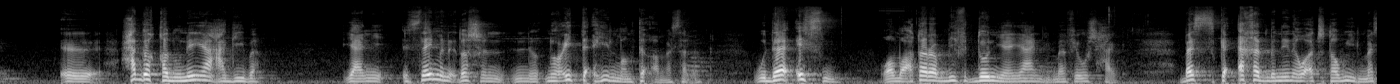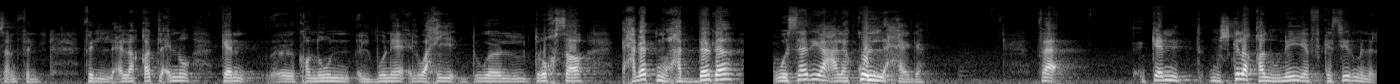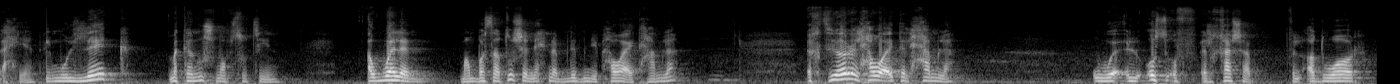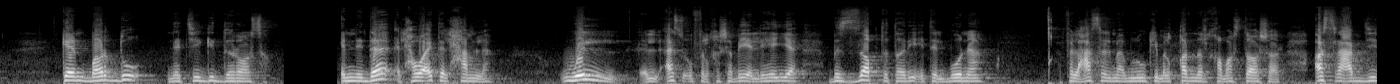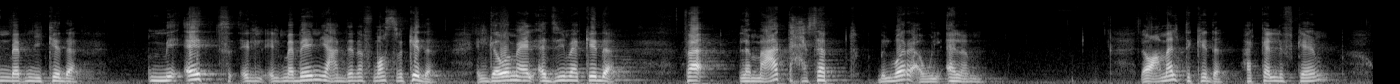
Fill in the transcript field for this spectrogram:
آه، حاجة قانونية عجيبة. يعني إزاي ما نقدرش نعيد تأهيل منطقة مثلا؟ وده اسم ومعترف بيه في الدنيا يعني ما فيهوش حاجة. بس أخذ مننا وقت طويل مثلا في في العلاقات لأنه كان آه، قانون البناء الوحيد والرخصه حاجات محددة وسارية على كل حاجة. فكانت مشكلة قانونية في كثير من الأحيان. الملاك ما كانوش مبسوطين. اولا ما انبسطوش إن إحنا بنبني بحوائط حامله اختيار الحوائط الحامله والأسقف الخشب في الأدوار كان برضو نتيجة دراسة. إن ده الحوائط الحامله والأسقف الخشبية اللي هي بالظبط طريقة البنى في العصر المملوكي من القرن ال15 قصر عابدين مبني كده. مئات ال- المباني عندنا في مصر كده. الجوامع القديمة كده. فلما قعدت حسبت بالورقة والقلم. لو عملت كده هتكلف كام؟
